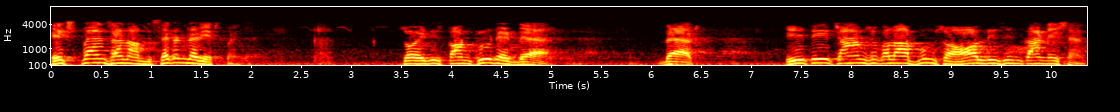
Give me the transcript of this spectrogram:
expansion of the secondary expansion. So it is concluded there that Iti Chansukala Punsa, all these incarnations,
